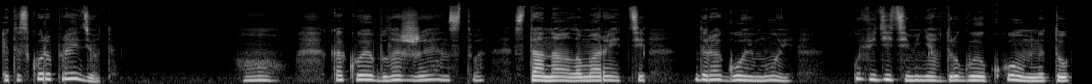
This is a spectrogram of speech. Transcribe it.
это скоро пройдет. О, какое блаженство! Стонала Моретти. Дорогой мой, уведите меня в другую комнату.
